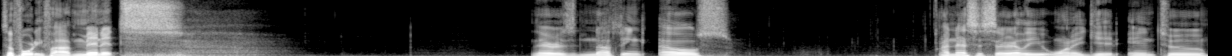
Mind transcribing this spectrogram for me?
to 45 minutes. There is nothing else I necessarily want to get into.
